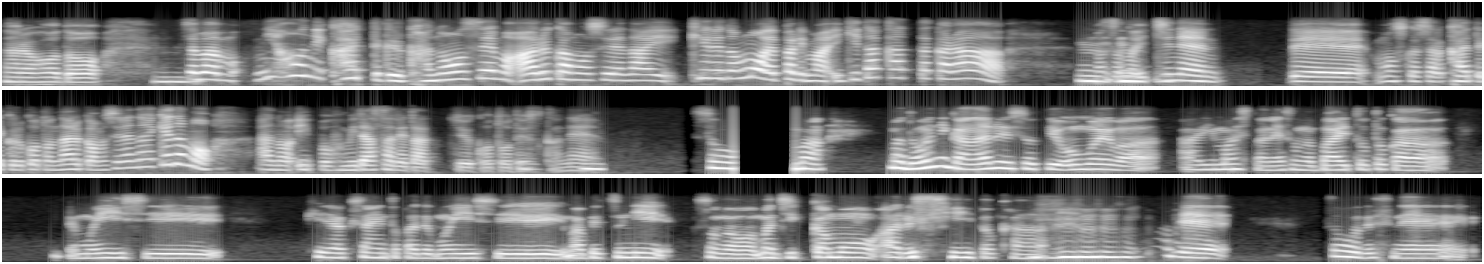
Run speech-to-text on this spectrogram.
なるほど。うん、じゃあまあ日本に帰ってくる可能性もあるかもしれないけれどもやっぱりまあ行きたかったから、まあ、その1年でもしかしたら帰ってくることになるかもしれないけどもあの一歩踏み出されたっていうことですかね。うん、そう。まあまあどうにかなるでしょっていう思いはありましたね。そのバイトとかでもいいし契約社員とかでもいいし、まあ、別にその、まあ、実家もあるしとか。でそうですね。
